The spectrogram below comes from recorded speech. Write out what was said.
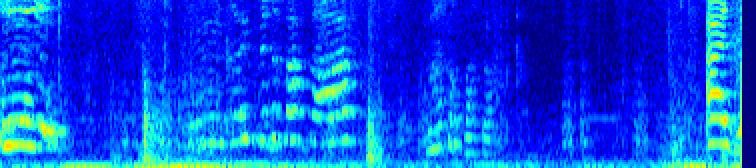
Hm, Krieg bitte Wasser. Du hast doch Wasser. Also,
